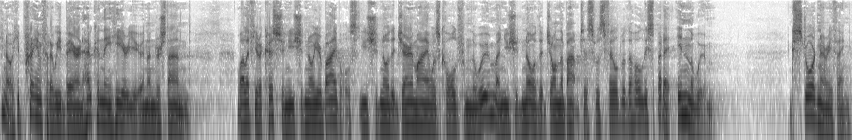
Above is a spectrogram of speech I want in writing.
You know, you're praying for a wee bairn. How can they hear you and understand? Well, if you're a Christian, you should know your Bibles. You should know that Jeremiah was called from the womb, and you should know that John the Baptist was filled with the Holy Spirit in the womb. Extraordinary thing.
